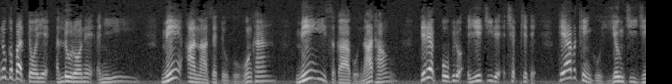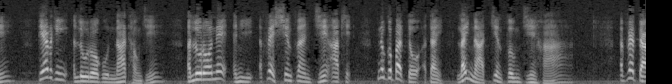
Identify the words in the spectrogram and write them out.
နှုတ်ကပတ်တော်ရဲ့အလိုတော်နဲ့အညီ မင်းအာနာစက်တို့ကိုဝန်ခံမင်းဤစကားကိုနားထောင်ဒီတဲ့ပို့ပြီးတော့အရေးကြီးတဲ့အချက်ဖြစ်တဲ့ဘုရားသခင်ကိုယုံကြည်ခြင်းဘုရားသခင်အလိုတော်ကိုနားထောင်ခြင်းအလိုတော်နဲ့အညီအသက်ရှင်သန်ခြင်းအဖြစ်နှုတ်ကပတ်တော်အတိုင်းလိုက်နာကျင့်သုံးခြင်းဟာအသက်တာ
